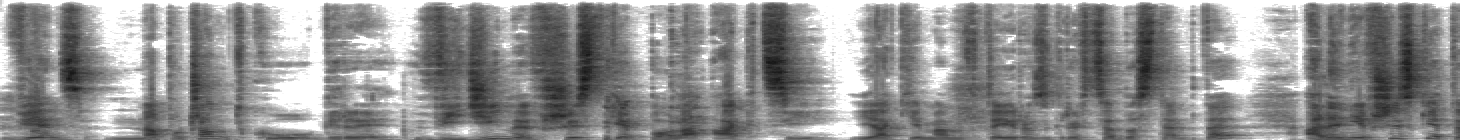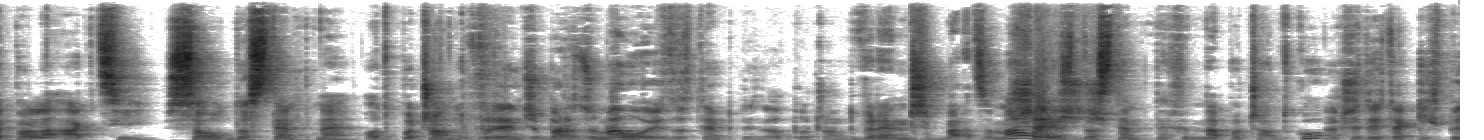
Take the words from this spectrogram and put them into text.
Więc na początku gry widzimy wszystkie pola akcji, jakie mamy w tej rozgrywce dostępne, ale nie wszystkie te pola akcji są dostępne od początku. Wręcz bardzo mało jest dostępnych od początku. Wręcz bardzo mało sześć. jest dostępnych na początku. Znaczy to jest takich spe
